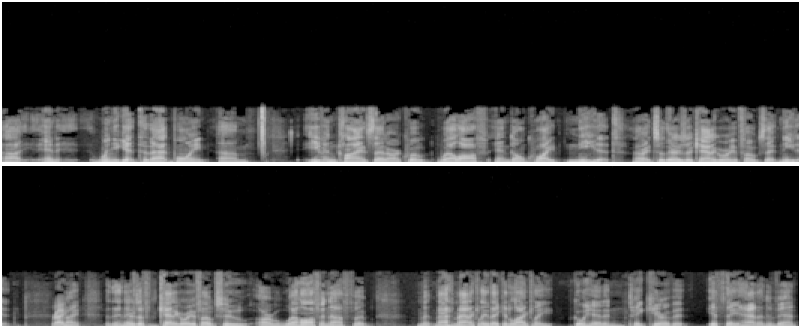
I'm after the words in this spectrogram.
uh, and when you get to that point, um, even clients that are quote well off and don't quite need it. All right, so there's a category of folks that need it Right. right? But then there's a category of folks who are well off enough that mathematically they could likely go ahead and take care of it if they had an event.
